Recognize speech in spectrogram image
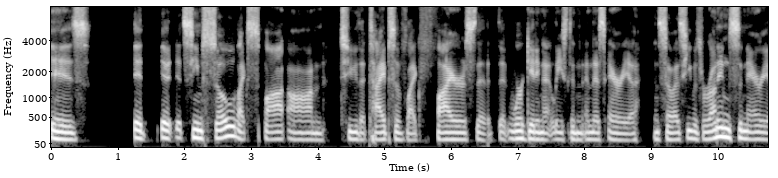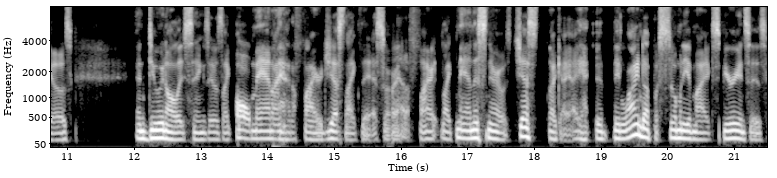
is it it it seems so like spot on to the types of like fires that that we're getting at least in in this area. And so as he was running scenarios, and doing all these things, it was like, oh man, I had a fire just like this, or I had a fire like, man, this scenario was just like I, I they lined up with so many of my experiences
